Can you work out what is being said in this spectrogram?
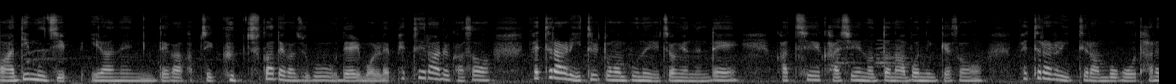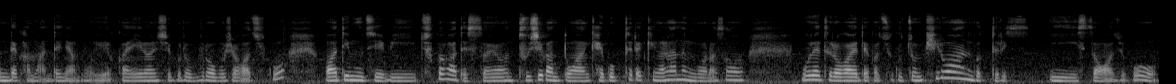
와디무집이라는 데가 갑자기 급 추가돼가지고 내일 원래 페트라를 가서 페트라를 이틀 동안 보는 일정이었는데 같이 가신 어떤 아버님께서 페트라를 이틀 안 보고 다른 데 가면 안 되냐 뭐 약간 이런 식으로 물어보셔가지고 와디무집이 추가가 됐어요. 두 시간 동안 계곡 트레킹을 하는 거라서 물에 들어가야 돼가지고 좀 필요한 것들이 있어가지고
